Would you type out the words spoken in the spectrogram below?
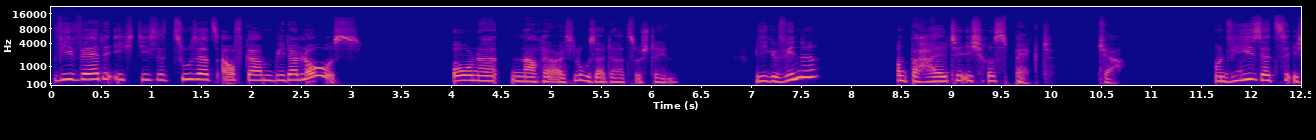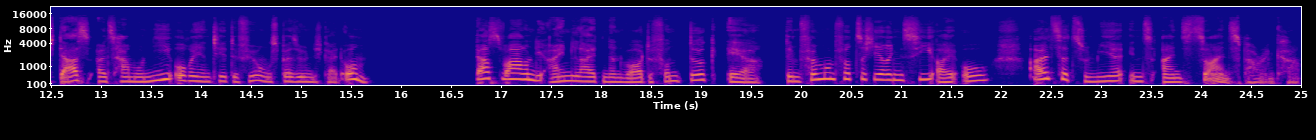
wie werde ich diese Zusatzaufgaben wieder los, ohne nachher als Loser dazustehen? Wie gewinne und behalte ich Respekt? Tja. Und wie setze ich das als harmonieorientierte Führungspersönlichkeit um? Das waren die einleitenden Worte von Dirk R., dem 45-jährigen CIO, als er zu mir ins 1 zu 1 Sparring kam.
